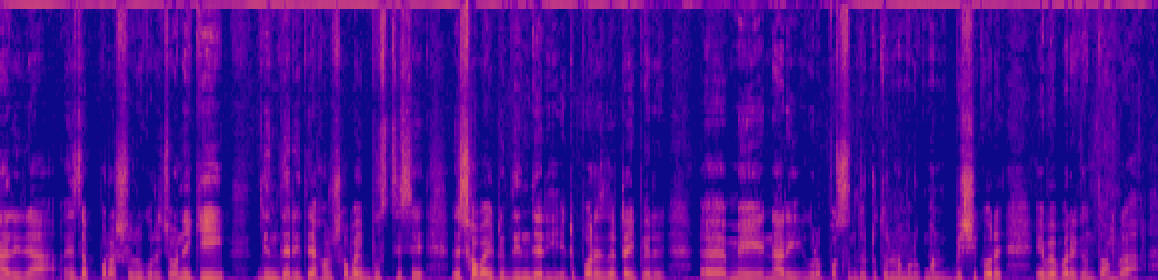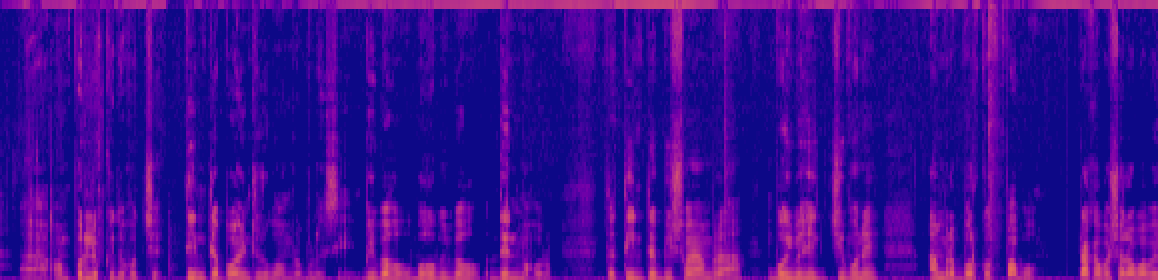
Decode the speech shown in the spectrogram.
নারীরা হেজাব পড়া শুরু করেছে। অনেকেই দিনদারিতে। এখন সবাই বুঝতেছে যে সবাই একটু দিনদারি, একটু পরেজদার টাইপের মেয়ে, নারী এগুলো পছন্দ একটু তুলনামূলক মানুষ বেশি করে। এ ব্যাপারে কিন্তু আমরা পরিলক্ষিত হচ্ছে। তিনটা পয়েন্টের উপর আমরা বলেছি। বিবাহ বহুবিবাহ দেনমোহর তা তিনটা বিষয় আমরা বৈবাহিক জীবনে আমরা বরকত পাবো। টাকা পয়সার অভাবে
